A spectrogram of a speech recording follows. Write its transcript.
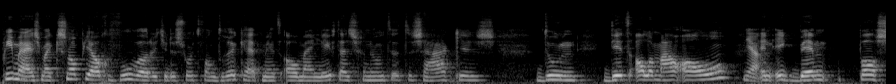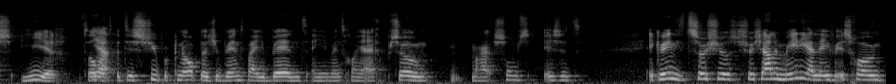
prima is. Maar ik snap jouw gevoel wel dat je de soort van druk hebt met al mijn leeftijdsgenoten tussen haakjes. Doen dit allemaal al. En ik ben pas hier. Terwijl Ja. het, het is super knap dat je bent waar je bent. En je bent gewoon je eigen persoon. Maar soms is het... Ik weet niet, het socia- sociale media leven is gewoon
